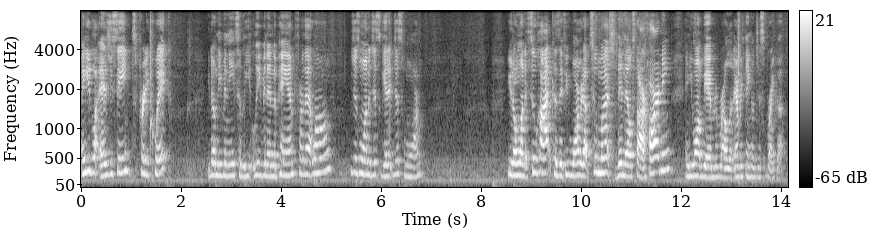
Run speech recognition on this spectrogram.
And you as you see, it's pretty quick. You don't even need to leave it in the pan for that long. You just want to just get it just warm. You don't want it too hot because if you warm it up too much, then they'll start hardening and you won't be able to roll it. Everything will just break up.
